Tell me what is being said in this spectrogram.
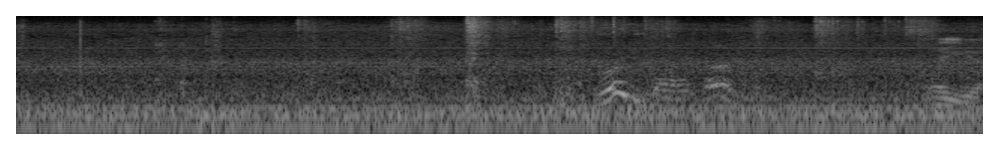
You? There you go.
